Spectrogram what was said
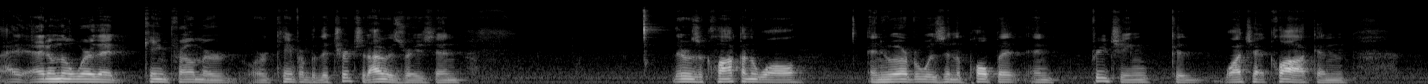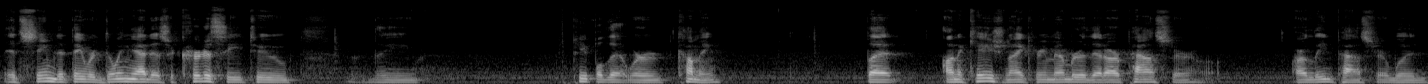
I, I don't know where that came from or, or came from, but the church that I was raised in, there was a clock on the wall, and whoever was in the pulpit and preaching could watch that clock. And it seemed that they were doing that as a courtesy to the people that were coming, but on occasion I can remember that our pastor, our lead pastor, would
